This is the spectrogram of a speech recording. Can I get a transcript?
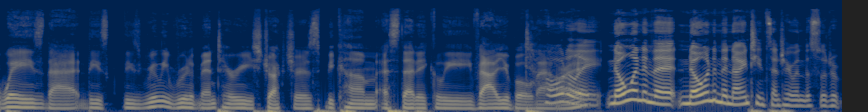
ways that these these really rudimentary structures become aesthetically valuable now. right? Totally. No one in the no one in the 19th century when this would have,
